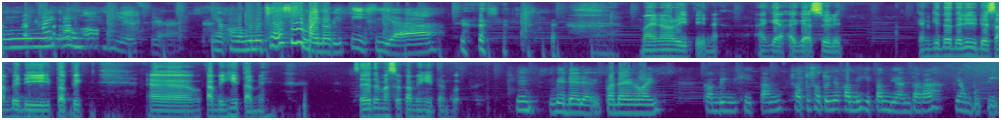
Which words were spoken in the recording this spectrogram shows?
Hmm, kind of kalau- obvious ya ya kalau menurut saya sih minority sih ya. Minority, nah, agak agak sulit. Kan kita tadi udah sampai di topik eh, kambing hitam ya. Saya termasuk kambing hitam kok. Hmm, beda daripada yang lain. Kambing hitam, satu-satunya kambing hitam di antara yang putih.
